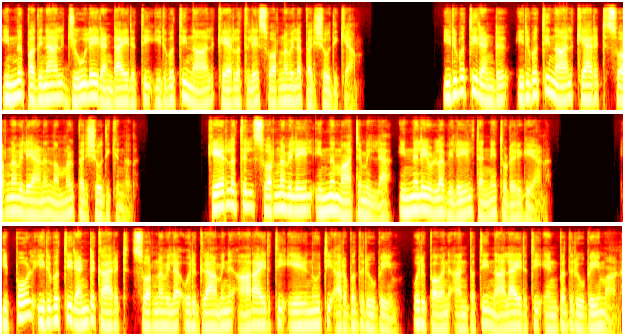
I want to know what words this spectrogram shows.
ഇന്ന് പതിനാല് ജൂലൈ രണ്ടായിരത്തി ഇരുപത്തിനാല് കേരളത്തിലെ സ്വർണവില പരിശോധിക്കാം. ഇരുപത്തിരണ്ട് ഇരുപത്തിനാല് ക്യാരറ്റ് സ്വർണവിലയാണ് നമ്മൾ പരിശോധിക്കുന്നത്. കേരളത്തിൽ സ്വർണവിലയിൽ ഇന്ന് മാറ്റമില്ല ഇന്നലെയുള്ള വിലയിൽ തന്നെ തുടരുകയാണ്. ഇപ്പോൾ ഇരുപത്തിരണ്ട് കാരറ്റ് സ്വർണവില ഒരു ഗ്രാമിന് ആറായിരത്തി എഴുന്നൂറ്റി അറുപത് രൂപയും ഒരു പവൻ അൻപത്തി നാലായിരത്തി എൺപത് രൂപയുമാണ്.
